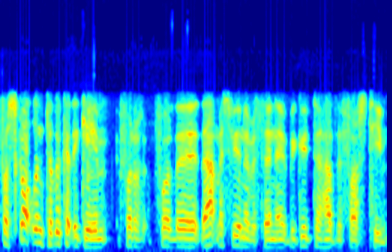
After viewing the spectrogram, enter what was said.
for Scotland to look at the game for for the, the atmosphere and everything. It would be good to have the first team,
